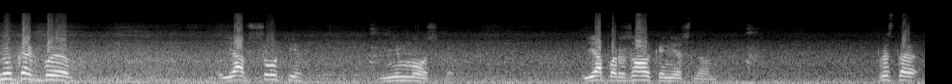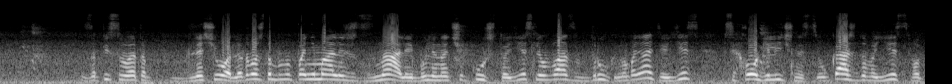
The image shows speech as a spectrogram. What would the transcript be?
Ну, как бы, я в шоке немножко. Я поржал, конечно. Просто записываю это для чего? Для того, чтобы вы понимали, знали и были на чеку, что если у вас вдруг, ну понимаете, есть психология личности, у каждого есть вот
